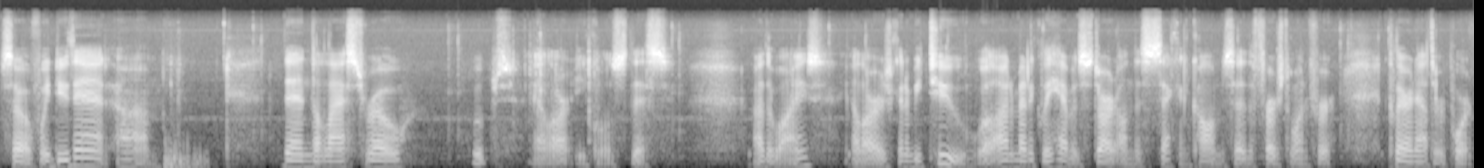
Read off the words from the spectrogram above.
So if we do that, um, then the last row, oops, LR equals this. Otherwise, LR is going to be 2. We'll automatically have it start on the second column instead of the first one for clearing out the report.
